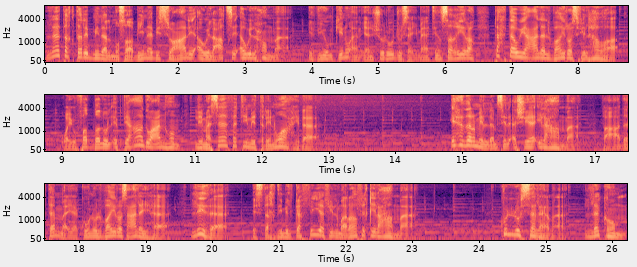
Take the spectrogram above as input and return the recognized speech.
لا تقترب من المصابين بالسعال أو العطس أو الحمى إذ يمكن أن ينشروا جسيمات صغيرة تحتوي على الفيروس في الهواء ويفضل الابتعاد عنهم لمسافة متر واحدة. احذر من لمس الأشياء العامة فعادة ما يكون الفيروس عليها. لذا استخدم الكفية في المرافق العامة. كل السلامة لكم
